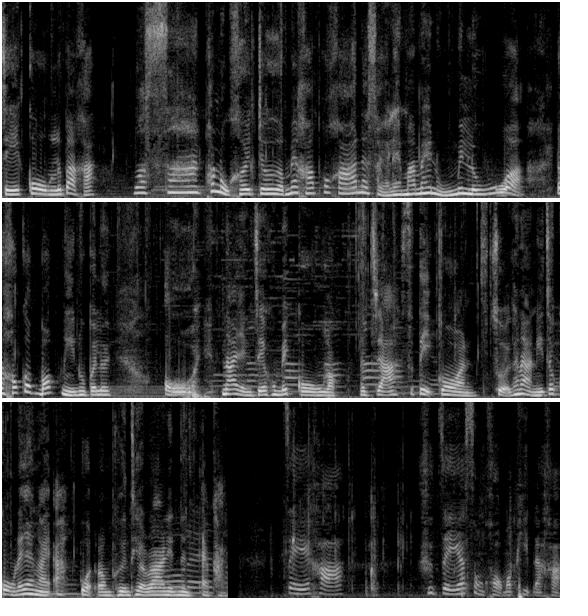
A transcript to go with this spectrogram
เจ๊โกงหรือเปล่าคะว่าซาดเพราะหนูเคยเจอแม่ค้าพ่อค้าเนี่ยใส่อะไรมาไม่ให้หนูไม่รู้อะแล้วเขาก็บล็อกหนีหนูไปเลย โอ้ยหน้าอย่างเจ๊คงไม่โกงหรอกนะจ๊ะสติก่อนสวยขนาดนี้จะโกงได้ยังไงอะอวดรองพื้นเทียร่านิดนึงแอบถ่ายเจ๊คะคือเจ๊ส่งของมาผิดนะคะ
